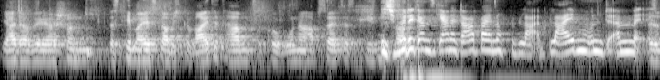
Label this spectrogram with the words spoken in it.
Ja, da wir ja schon das Thema jetzt, glaube ich, geweitet haben zu Corona abseits des Krisenstabs. Ich würde ganz gerne dabei noch bleiben und ähm, also,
